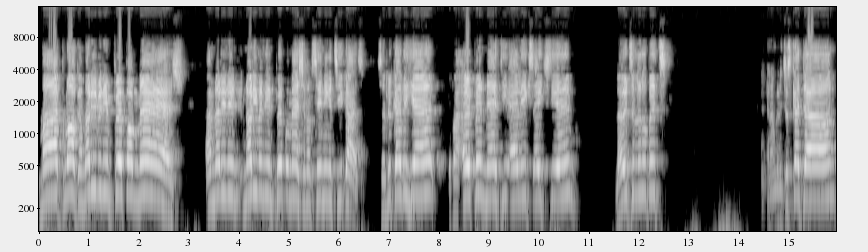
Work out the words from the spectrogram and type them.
my blog. I'm not even in Purple Mash. I'm not even, not even in Purple Mash, and I'm sending it to you guys. So look over here. If I open Matthew Alex HTM, loads a little bit. And I'm going to just go down.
